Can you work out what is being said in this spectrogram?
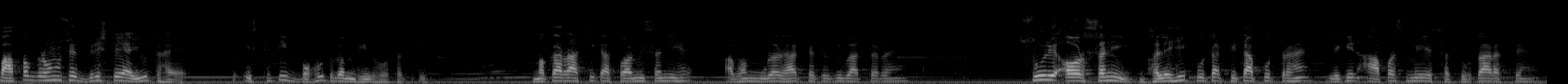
पापक ग्रहों से दृष्ट या युद्ध है तो स्थिति बहुत गंभीर हो सकती है। मकर राशि का स्वामी शनि है। अब हम मूलाधार चक्र की बात कर रहे हैं। सूर्य और शनि भले ही पुता पिता पुत्र हैं, लेकिन आपस में ये शत्रुता रखते हैं।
